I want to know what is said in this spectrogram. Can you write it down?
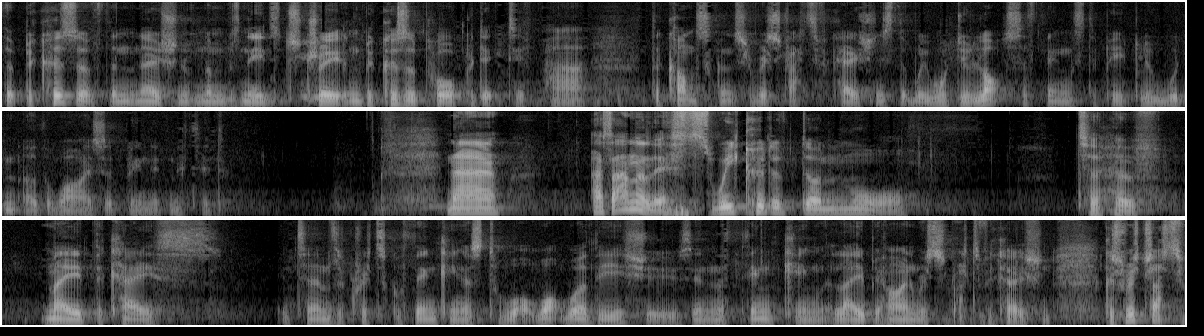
that because of the notion of numbers needed to treat and because of poor predictive power, the consequence of risk stratification is that we will do lots of things to people who wouldn't otherwise have been admitted. Now, as analysts, we could have done more to have made the case in terms of critical thinking as to what, what were the issues in the thinking that lay behind risk stratification. Because risk,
